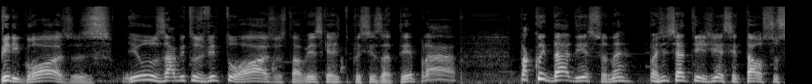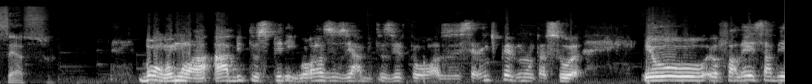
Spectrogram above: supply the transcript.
perigosos e os hábitos virtuosos, talvez, que a gente precisa ter para cuidar disso, né? Para a gente atingir esse tal sucesso. Bom, vamos lá. Hábitos perigosos e hábitos virtuosos. Excelente pergunta sua. Eu, eu falei, sabe,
